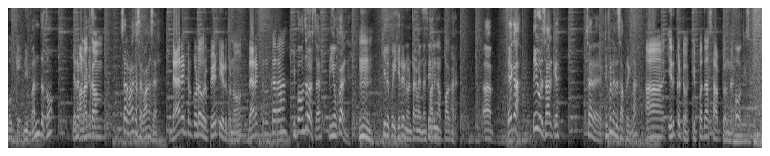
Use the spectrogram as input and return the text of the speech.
ஓகே. நீ வந்ததும் எனக்கு வணக்கம். சார் வணக்கம் சார் வாங்க சார். டைரக்டர் கூட ஒரு பேட்டி எடுக்கணும். டைரக்டர் இருக்காரா? இப்போ வந்துருவார் சார். நீங்க உட்காருங்க. ம். கீழே போய் ஹீரோயின் வந்துட்டாங்களா என்னன்னு. நான் பார்க்குறேன். ஆ, ஏகா டீ கொடு சாருக்கு. சார் டிஃபன் எதுவும் சாப்பிட்றீங்களா? இருக்கட்டும். இப்பதான் சாப்பிட்டு வந்தேன். Okay sir.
